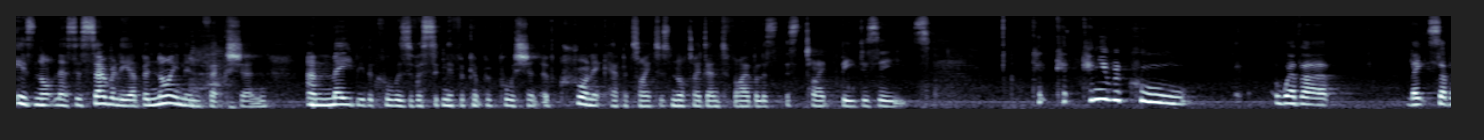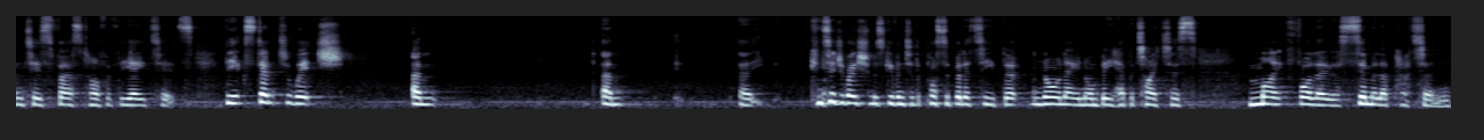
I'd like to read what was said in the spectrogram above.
is not necessarily a benign infection, and may be the cause of a significant proportion of chronic hepatitis not identifiable as, as type B disease. C can you recall whether late 70s, first half of the 80s, the extent to which um, um, uh, consideration was given to the possibility that non-A, non-B hepatitis might follow a similar pattern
